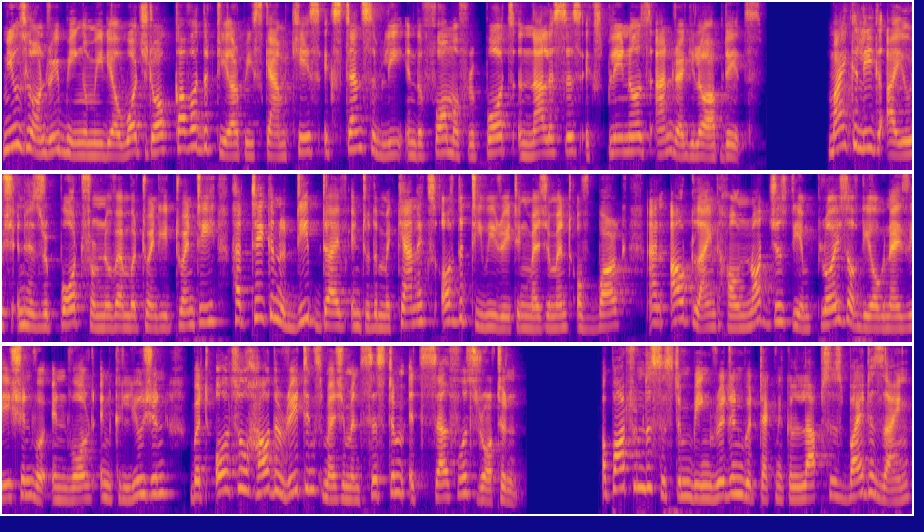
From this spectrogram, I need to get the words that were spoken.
News Laundry, being a media watchdog, covered the TRP scam case extensively in the form of reports, analysis, explainers, and regular updates. My colleague Ayush, in his report from November 2020, had taken a deep dive into the mechanics of the TV rating measurement of BARC and outlined how not just the employees of the organization were involved in collusion, but also how the ratings measurement system itself was rotten. Apart from the system being ridden with technical lapses by design,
